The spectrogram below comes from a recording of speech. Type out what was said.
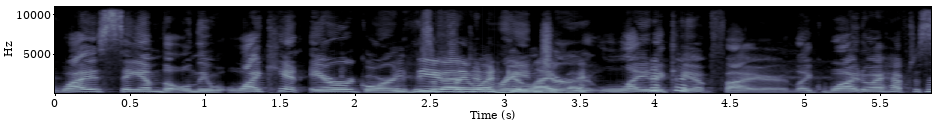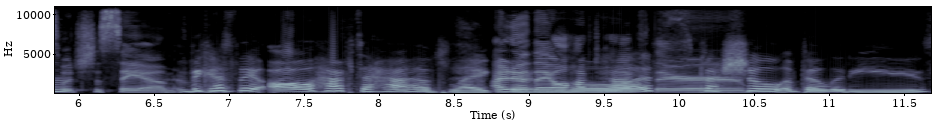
why is Sam the only why can't Aragorn, who's a freaking one who light ranger, light a campfire? Like, why do I have to switch to Sam? Because they all have to have like I know, they all have to have their- special abilities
